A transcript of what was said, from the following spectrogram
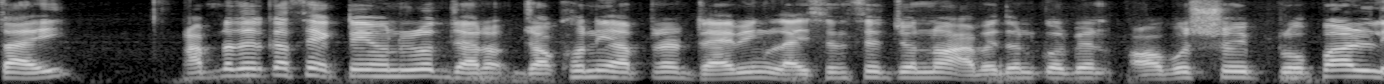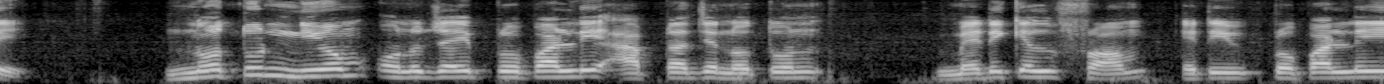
তাই আপনাদের কাছে একটাই অনুরোধ যখনই আপনার ড্রাইভিং লাইসেন্সের জন্য আবেদন করবেন, অবশ্যই প্রপারলি নতুন নিয়ম অনুযায়ী প্রপারলি আপনার যে নতুন মেডিকেল ফর্ম এটি প্রপারলি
